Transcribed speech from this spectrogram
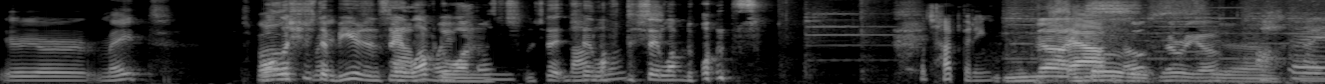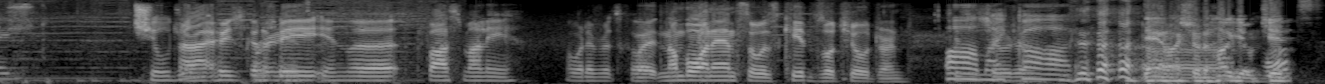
your your mate. Spouse, Well, let's just mate. abuse and say Yeah, loved ones. Say, say, loved loved, ones. say loved ones. What's happening? Nice. Oh, there we go. Yeah. Oh, nice. Children. Alright, who's gonna Great be answer. in the fast money or whatever it's called? Wait, number one answer was kids or children. oh and my children. god. Damn, I should have hugged your kids.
